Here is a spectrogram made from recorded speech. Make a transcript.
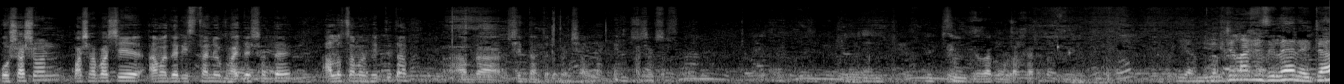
প্রশাসন পাশাপাশি আমাদের স্থানীয় ভাইদের সাথে আলোচনার ভিত্তিতে আমরা সিদ্ধান্ত নেব ইনশাল্লাহ আশা করছি। এটা?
